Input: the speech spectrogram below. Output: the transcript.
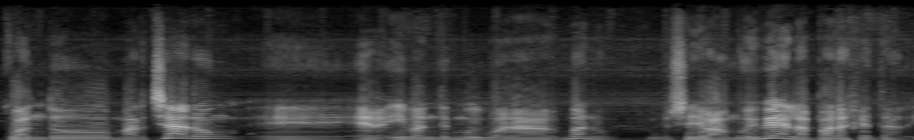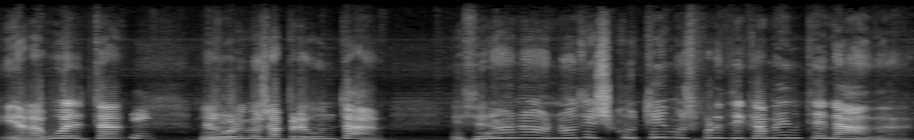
cuando marcharon, eh, era- iban de muy buena. Bueno, se llevaban muy bien la pareja y tal. Y a la vuelta Sí. les volvimos a preguntar. Dice, no, no, no discutimos prácticamente nada.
